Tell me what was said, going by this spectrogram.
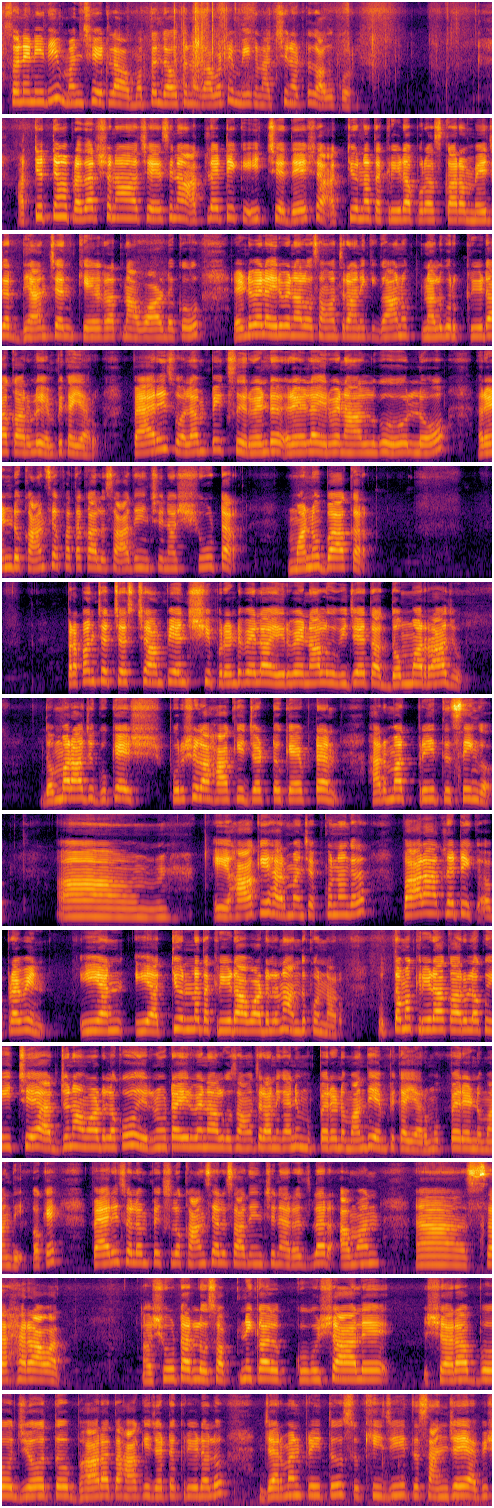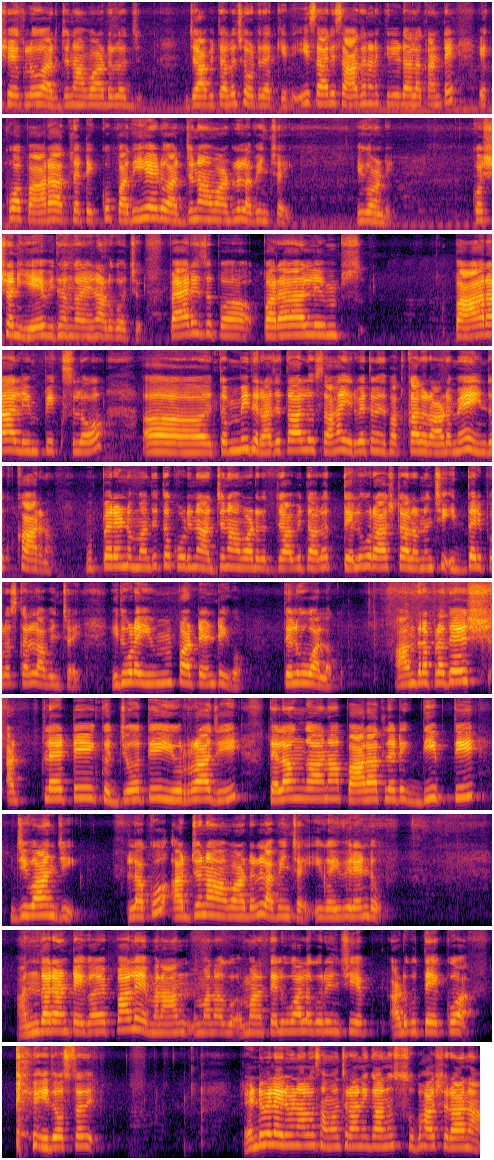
So నేను ఇది మంచి ఇట్లా మొత్తం చదువుతున్నాను కాబట్టి మీకు నచ్చినట్టు చదువుకోరు. అత్యుత్తమ ప్రదర్శన చేసిన అథ్లెటిక్ ఇచ్చే దేశ అత్యున్నత క్రీడా పురస్కారం మేజర్ ధ్యాన్ చంద్ ఖేల్ రత్న అవార్డుకు రెండు వేల ఇరవై నాలుగు సంవత్సరానికి గాను నలుగురు క్రీడాకారులు ఎంపికయ్యారు. ప్యారిస్ ఒలింపిక్స్ రెండు వేల ఇరవై నాలుగులో రెండు కాంస్య పథకాలు సాధించిన షూటర్ మనుబాకర్ ప్రపంచ చెస్ ఛాంపియన్షిప్ రెండు వేల ఇరవై నాలుగు విజేత దొమ్మరాజు దొమ్మరాజు గుకేష్ పురుషుల హాకీ జట్టు కెప్టెన్ హర్మత్ ప్రీత్ సింగ్ ఈ హాకీ హర్మన్ చెప్పుకున్నాం కదా పారా అథ్లెటిక్ ప్రవీణ్ ఈ అన్ ఈ అత్యున్నత క్రీడా అవార్డులను అందుకున్నారు. ఉత్తమ క్రీడాకారులకు ఇచ్చే అర్జున అవార్డులకు నూట ఇరవై నాలుగు సంవత్సరానికి కానీ ముప్పై రెండు మంది ఎంపికయ్యారు. ముప్పై రెండు మంది ఓకే? ప్యారిస్ ఒలింపిక్స్లో కాంస్యాలు సాధించిన రెజ్లర్ అమన్ సెహరావత్. షూటర్లు స్వప్నికల్ కుషాలే షరబ్ జ్యోత్ భారత హాకీ జట్టు క్రీడలు జర్మన్ ప్రీత్ సుఖిజీత్ సంజయ్ అభిషేక్లు అర్జున అవార్డుల జాబితాలో చోటు దక్కింది. ఈసారి సాధారణ క్రీడల కంటే ఎక్కువ పారా అథ్లెటిక్కు పదిహేడు అర్జున అవార్డులు లభించాయి. ఇగోండి. క్వశ్చన్ ఏ విధంగానైనా అడగవచ్చు ప్యారిస్ ప పరాలింప్స్ పారాలింపిక్స్లో తొమ్మిది రజతాలు సహా ఇరవై తొమ్మిది పథకాలు రావడమే ఇందుకు కారణం. ముప్పై రెండు మందితో కూడిన అర్జున అవార్డు జాబితాలో తెలుగు రాష్ట్రాల నుంచి ఇద్దరి పురస్కారాలు లభించాయి. ఇది కూడా ఇంపార్టెంట్ ఇగో తెలుగు వాళ్ళకు. Andhra Pradesh athletic Jyothi Yarraji Telangana para athletic Deepthi జివాంజీలకు Arjuna అవార్డులు లభించాయి. ఇగో ఇవి రెండు. అందరంటే ఇక చెప్పాలి మన మన మన తెలుగు వాళ్ళ గురించి అడిగితే ఎక్కువ ఇది వస్తుంది. రెండు వేల ఇరవై నాలుగు సంవత్సరానికి గాను సుభాష్ రాణా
